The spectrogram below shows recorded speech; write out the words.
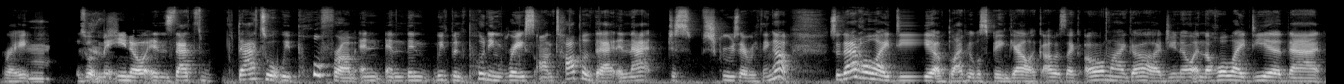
right? Mm is what yes. you know is that's that's what we pull from and and then we've been putting race on top of that and that just screws everything up so that whole idea of black people speaking gaelic i was like oh my god you know and the whole idea that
